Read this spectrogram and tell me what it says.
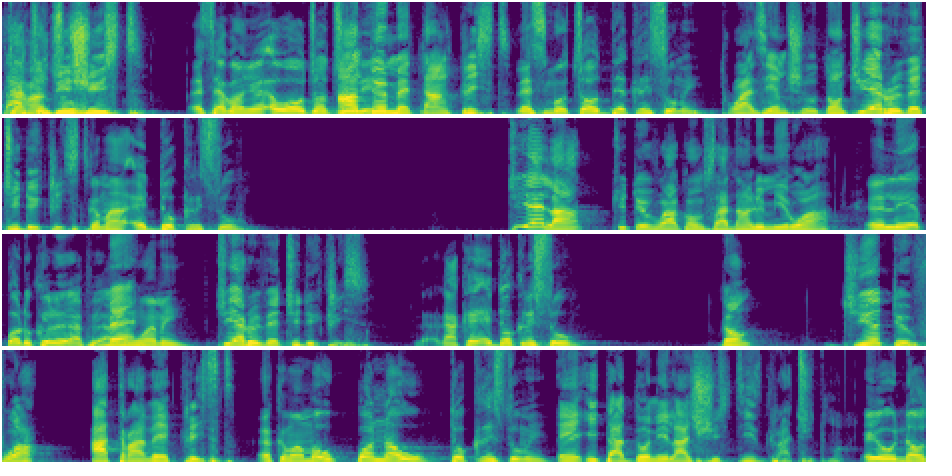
t'a rendu juste en te mettant en Christ. Troisième chose, donc tu es revêtu de Christ. Tu es là, tu te vois comme ça dans le miroir, afi Mais- tu es revêtu de Christ. Donc, Dieu te voit à travers Christ. me Et il t'a donné la justice gratuitement. wòna wo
